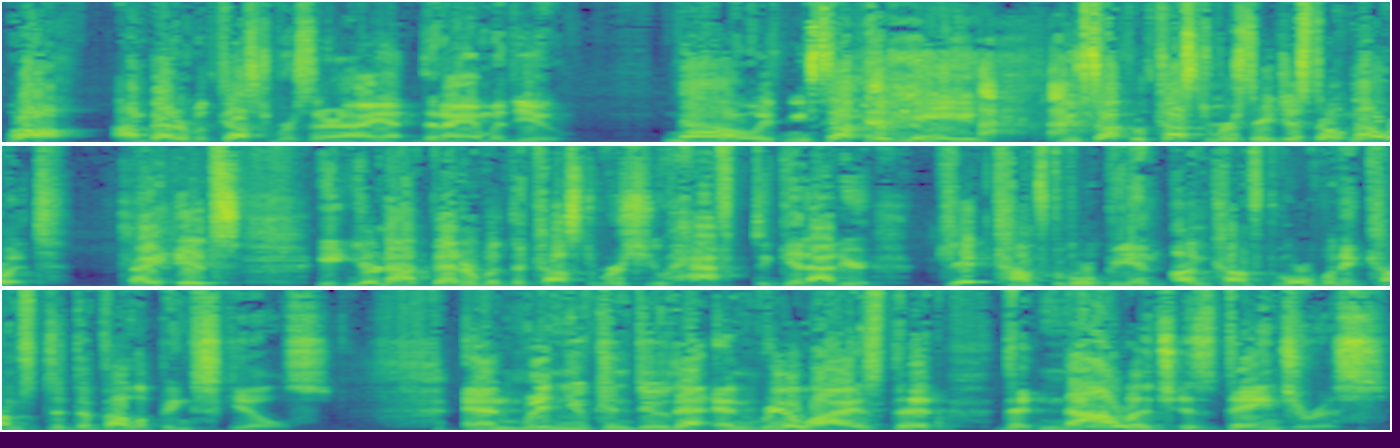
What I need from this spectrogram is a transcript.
Well, I'm better with customers than I am, than I am with you. No, if you suck with me, you suck with customers. They just don't know it right? It's you're not better with the customers. You have to get out of your get comfortable being uncomfortable when it comes to developing skills. And when you can do that and realize that, that knowledge is dangerous,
